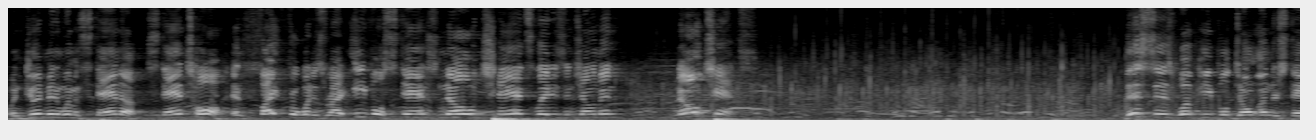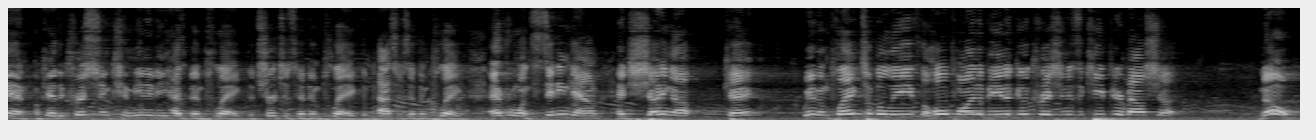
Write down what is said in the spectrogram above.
when good men and women stand up, stand tall, and fight for what is right, evil stands no chance, ladies and gentlemen. No chance. This is what people don't understand. Okay, the Christian community has been plagued. The churches have been plagued. The pastors have been plagued. Everyone's sitting down and shutting up okay? We've been plagued to believe the whole point of being a good Christian is to keep your mouth shut. No,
